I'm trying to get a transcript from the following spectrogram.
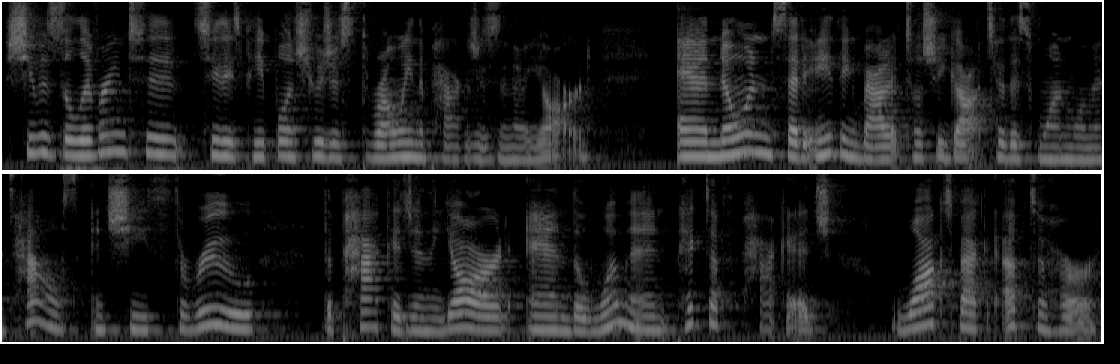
she was delivering to to these people and she was just throwing the packages in their yard. And no one said anything about it till she got to this one woman's house and she threw the package in the yard and the woman picked up the package, walked back up to her,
